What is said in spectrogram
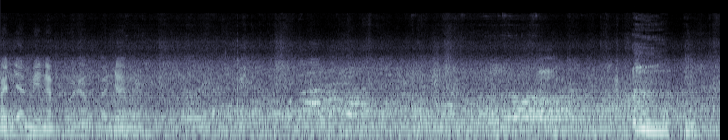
Padami na po ng padami.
